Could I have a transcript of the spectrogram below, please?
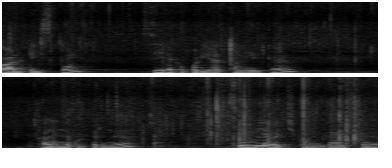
கால் டீஸ்பூன் சீரகப்பொடி ஆட் பண்ணியிருக்கேன். கலந்து கொடுத்துருங்க. சிம்மில் வச்சுக்கோங்க கேஸு.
